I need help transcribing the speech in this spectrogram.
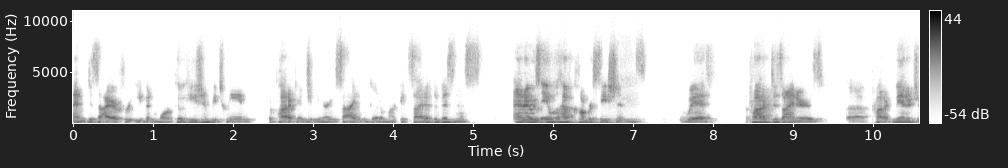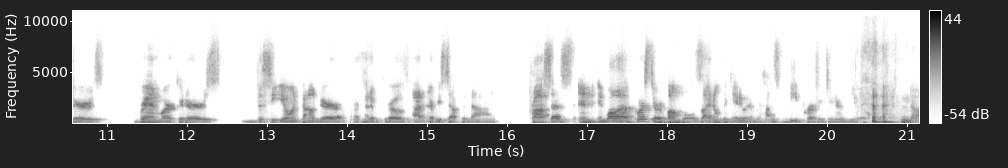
and desire for even more cohesion between the product engineering side and the go to market side of the business. And I was able to have conversations with product designers, uh, product managers, brand marketers, the CEO and founder, our head of growth at every step in that process. And, and while of course there are fumbles, I don't think anyone ever has the perfect interview. no.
